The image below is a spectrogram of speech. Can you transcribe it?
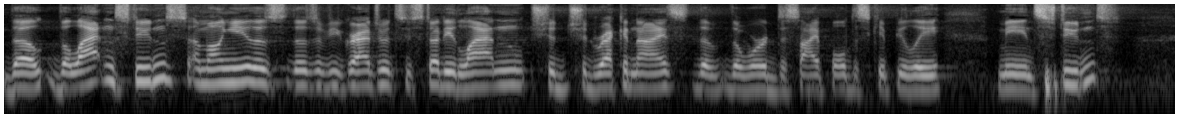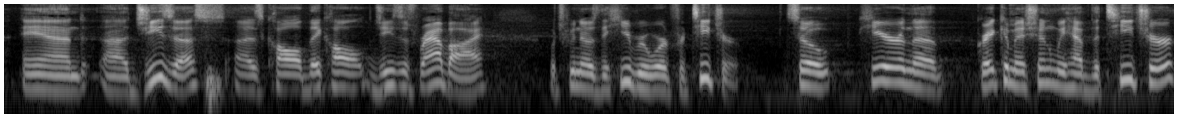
The, the Latin students among you, those, those of you graduates who studied Latin, should, should recognize the, the word disciple, discipuli, means student. And uh, Jesus is called, they call Jesus rabbi, which we know is the Hebrew word for teacher. So here in the Great Commission, we have the teacher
